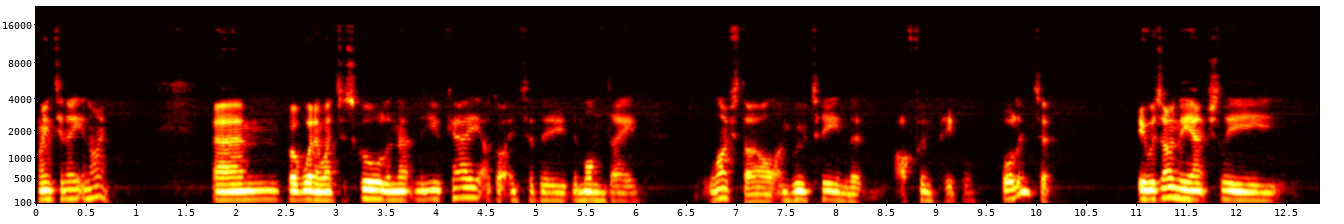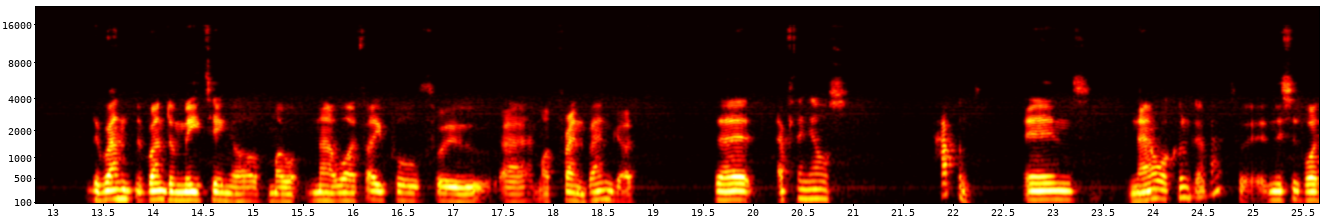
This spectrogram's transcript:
1989. Um, but when I went to school and that in the UK, I got into the, the mundane lifestyle and routine that often people fall into. It was only actually the, ran, the random meeting of my now wife April through uh, my friend Vango that everything else happened. And now I couldn't go back to it. And this is why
